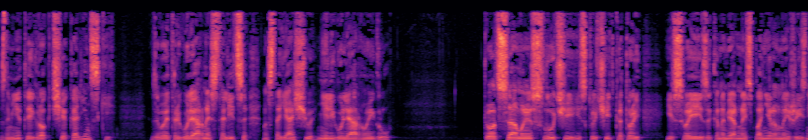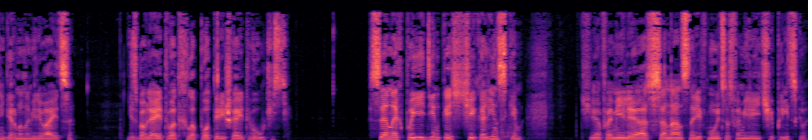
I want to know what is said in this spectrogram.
знаменитый игрок Чекалинский, заводит регулярной столице настоящую нерегулярную игру. Тот самый случай, исключить который из своей закономерной спланированной жизни Герман намеревается, избавляет его от хлопот и решает его участь. В сценах поединка с Чекалинским, чья фамилия ассонансно рифмуется с фамилией Чеплицкого,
